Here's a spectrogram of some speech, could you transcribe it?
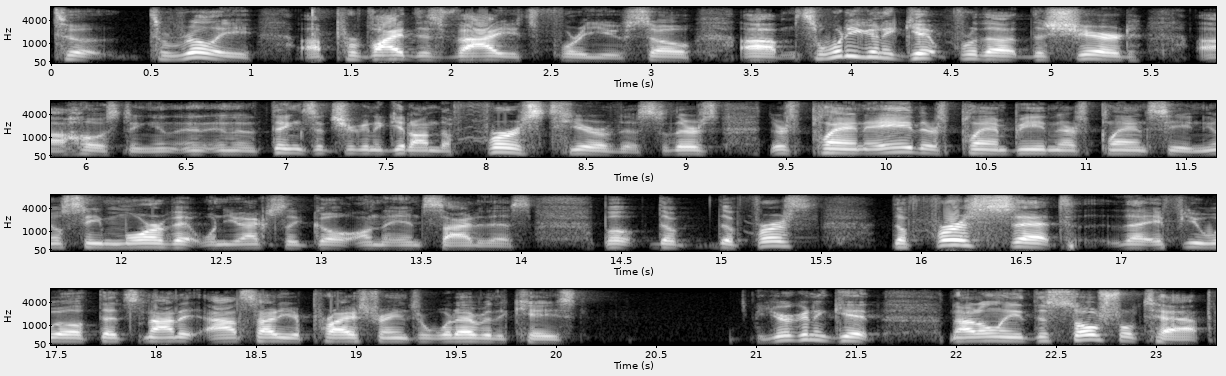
to to really uh, provide this value for you. So, um, so what are you going to get for the the shared uh, hosting and, and, and, the things that you're going to get on the first tier of this? So there's there's Plan A, there's Plan B, and there's Plan C, and you'll see more of it when you actually go on the inside of this. But the the first the first set that, if you will, if that's not outside of your price range or whatever the case, you're going to get not only the social tap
